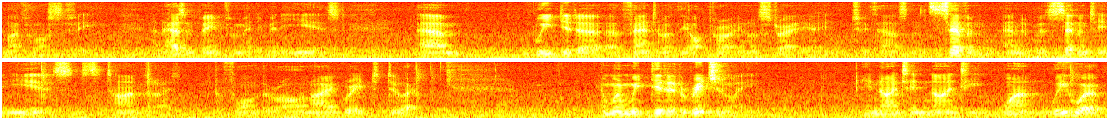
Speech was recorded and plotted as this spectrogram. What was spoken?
my philosophy, and hasn't been for many many years. Um, we did a, a Phantom of the Opera in Australia in 2007, and it was 17 years since the time that I performed the role, and I agreed to do it. And when we did it originally, in 1991, we were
